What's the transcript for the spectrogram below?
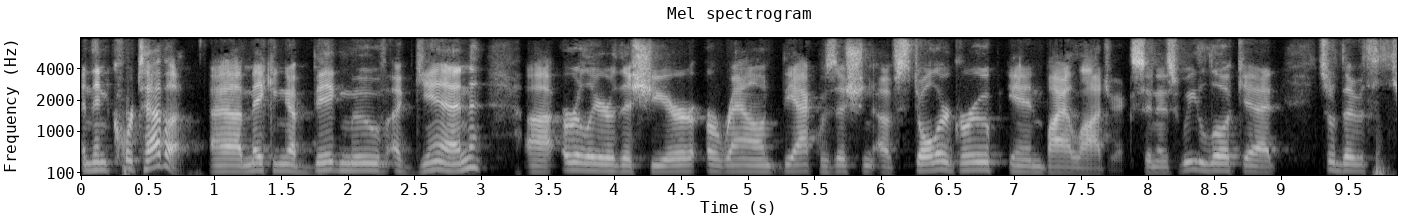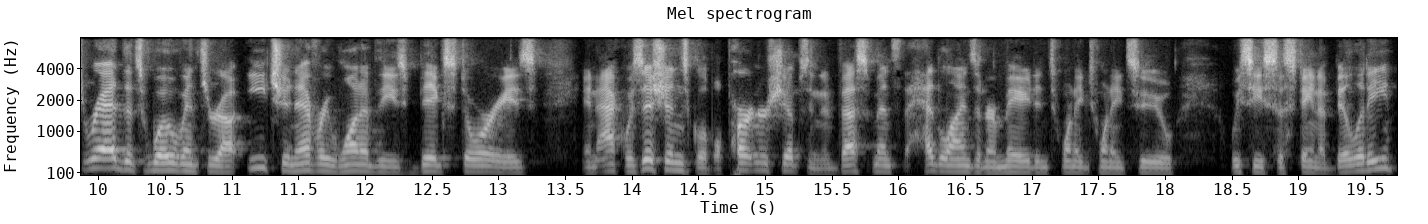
And then Corteva uh, making a big move again uh, earlier this year around the acquisition of Stoller Group in biologics. And as we look at so the thread that's woven throughout each and every one of these big stories in acquisitions, global partnerships, and investments, the headlines that are made in 2022, we see sustainability,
